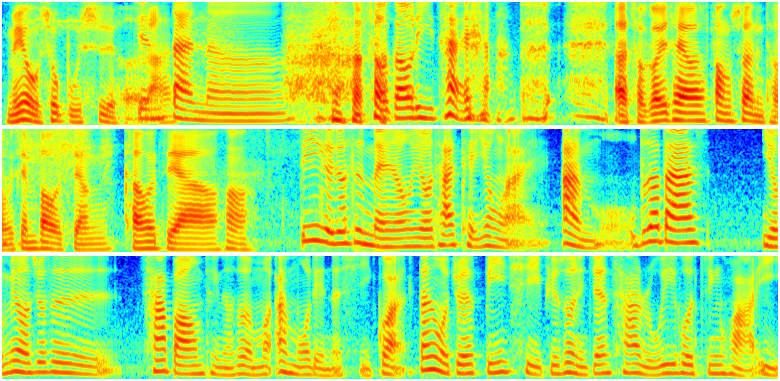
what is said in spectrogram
没有说不适合煎啦。蛋呢、炒高丽菜啊。啊，炒高丽菜要放蒜头，先爆香，烤加哈。第一个就是美容油，它可以用来按摩。我不知道大家有没有就是擦保养品的时候有没有按摩脸的习惯，但是我觉得比起比如说你今天擦乳液或精华液，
